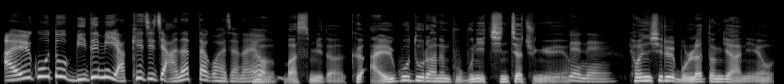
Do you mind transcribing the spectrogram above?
알고도 믿음이 약해지지 않았다고 하잖아요. 어, 맞습니다. 그 알고도라는 부분이 진짜 중요해요. 네네. 현실을 몰랐던 게 아니에요.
